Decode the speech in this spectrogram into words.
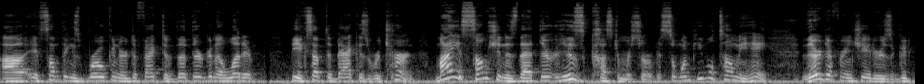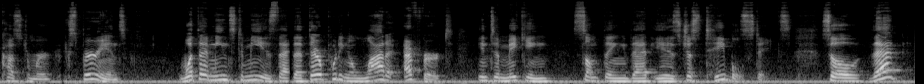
uh, if something's broken or defective, that they're going to let it be accepted back as a return. My assumption is that there is customer service. So when people tell me, hey, their differentiator is a good customer experience, what that means to me is that, that they're putting a lot of effort into making something that is just table stakes. So that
